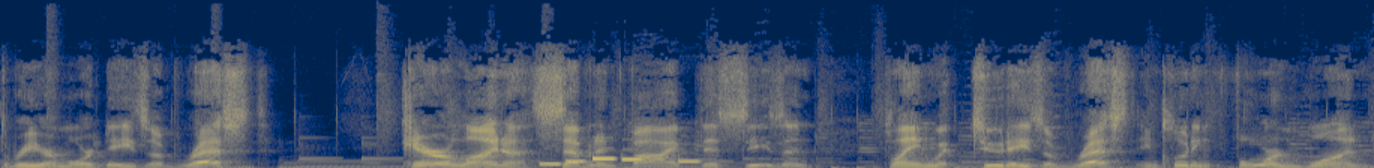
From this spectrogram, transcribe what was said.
3 or more days of rest. Carolina 7 and 5 this season, playing with 2 days of rest including 4 and 1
